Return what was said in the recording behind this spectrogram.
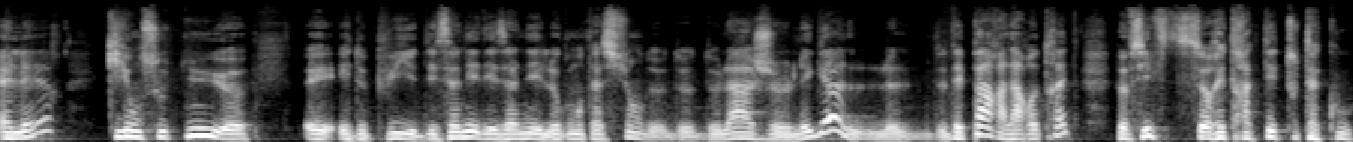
LR qui ont soutenu, et, depuis des années et des années, l'augmentation de, de l'âge légal, de départ à la retraite, peuvent-ils se rétracter tout à coup?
